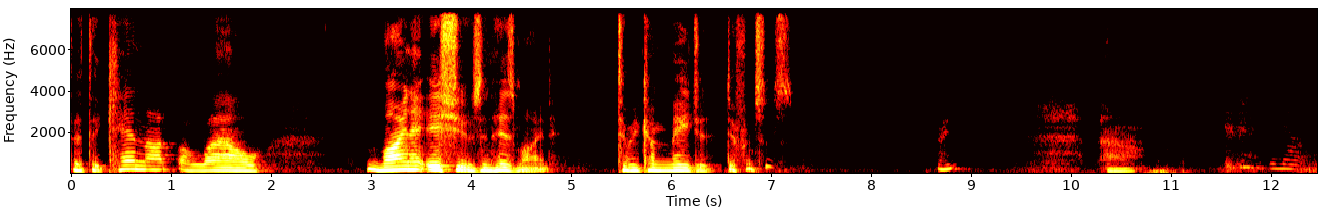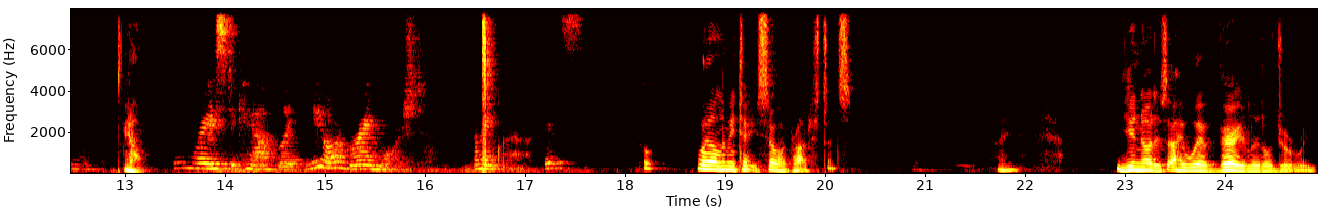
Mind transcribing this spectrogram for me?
that they cannot allow minor issues in his mind to become major differences. Right? Uh, You know, yeah. being raised a Catholic, we are brainwashed. I mean, it's, Well, let me tell you, so are Protestants. Right? You notice I wear very little jewelry.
